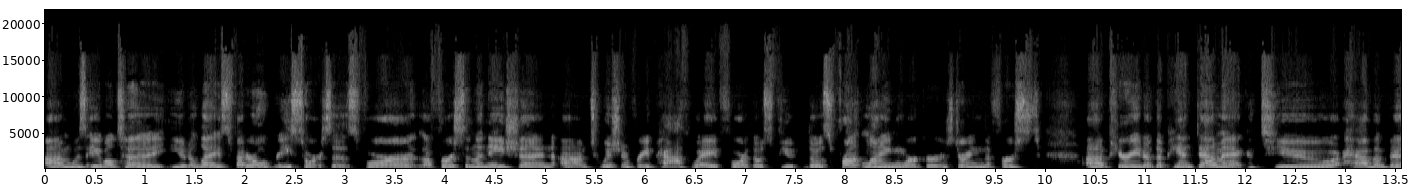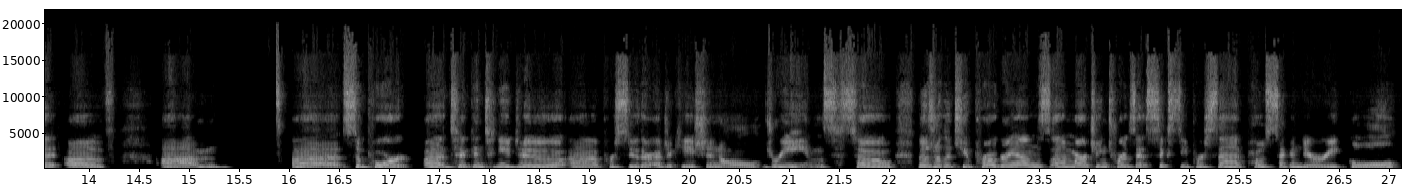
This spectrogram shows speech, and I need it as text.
um, was able to utilize federal resources for for a first in the nation um, tuition free pathway for those few, those frontline workers during the first uh, period of the pandemic to have a bit of um, uh, support uh, to continue to uh, pursue their educational dreams. So those are the two programs uh, marching towards that 60% post-secondary goal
